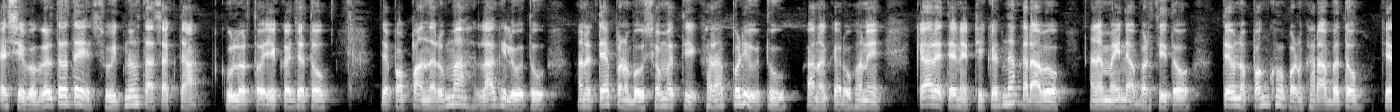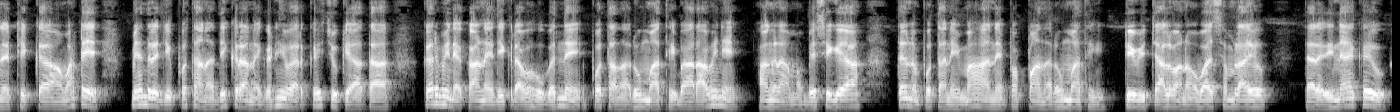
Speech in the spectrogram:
એસી વગર તો તે સૂઈ જ નહોતા શકતા. કુલર તો એક જ હતો. જે પપ્પાના રૂમમાં લાગેલું હતું અને તે પણ બહુ સમજથી ખરાબ પડ્યું હતું. કારણ કે રોહને ક્યારે તેને ઠીક જ ન કરાવ્યો અને મહિનાભરથી તો તેમનો પંખો પણ ખરાબ હતો, જેને ઠીક કરાવવા માટે મહેન્દ્રજી પોતાના દીકરાને ઘણીવાર કહી ચૂક્યા હતા. ગરમીને કારણે દીકરા વહુ બંને પોતાના રૂમમાંથી બહાર આવીને આંગણામાં બેસી ગયા. તેમને પોતાની મા અને પપ્પાના રૂમમાંથી ટીવી ચાલવાનો અવાજ સંભળાયો. ત્યારે રીનાએ કહ્યું,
